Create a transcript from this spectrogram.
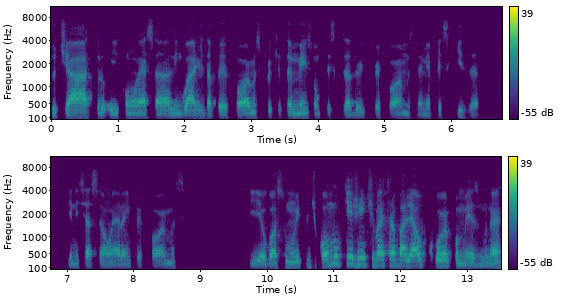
do teatro e com essa linguagem da performance, porque eu também sou um pesquisador de performance, né? Minha pesquisa de iniciação era em performance. E eu gosto muito de como que a gente vai trabalhar o corpo mesmo, né?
